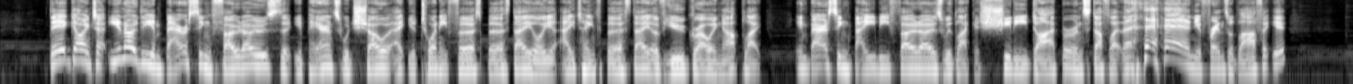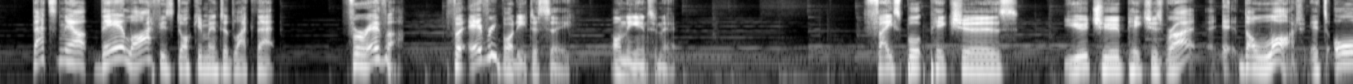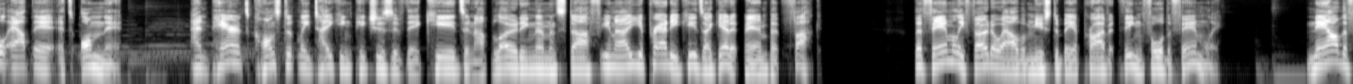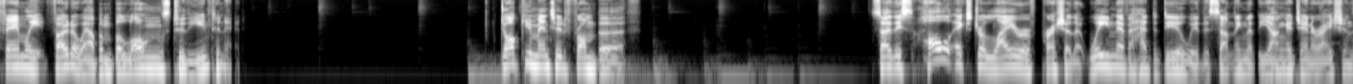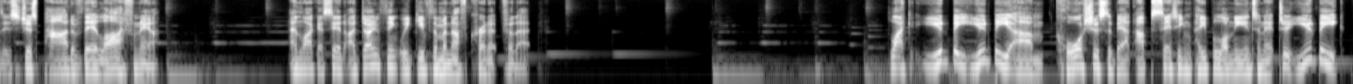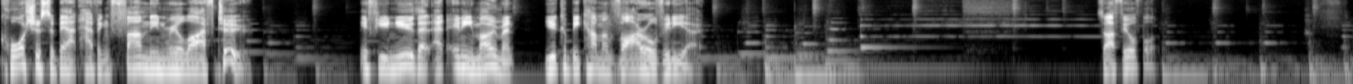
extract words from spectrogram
they're going to, you know, the embarrassing photos that your parents would show at your 21st birthday or your 18th birthday of you growing up, like embarrassing baby photos with like a shitty diaper and stuff like that, and your friends would laugh at you. That's now, their life is documented like that forever for everybody to see on the internet. Facebook pictures, YouTube pictures, right? The lot. It's all out there, it's on there. And parents constantly taking pictures of their kids and uploading them and stuff. You know, you're proud of your kids, I get it, man, but fuck. The family photo album used to be a private thing for the family. Now the family photo album belongs to the internet. Documented from birth. So this whole extra layer of pressure that we never had to deal with is something that the younger generations it's just part of their life now. And like I said, I don't think we give them enough credit for that. Like you'd be you'd be um cautious about upsetting people on the internet too. You'd be cautious about having fun in real life too. If you knew that at any moment you could become a viral video. So I feel for them.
